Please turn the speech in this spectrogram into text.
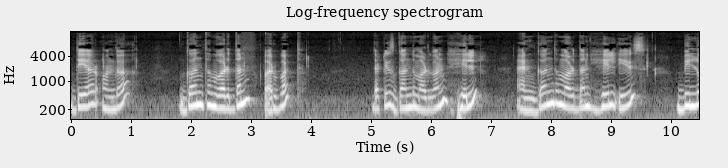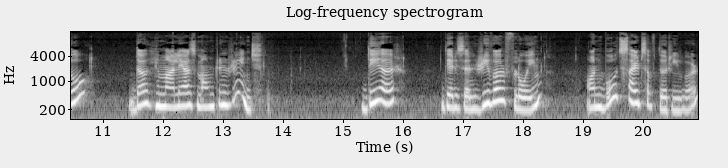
there on the Gandhavardhan Parvat that is Gandhamardhan hill and Gandhamardhan hill is below the Himalayas mountain range. There there is a river flowing on both sides of the river.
